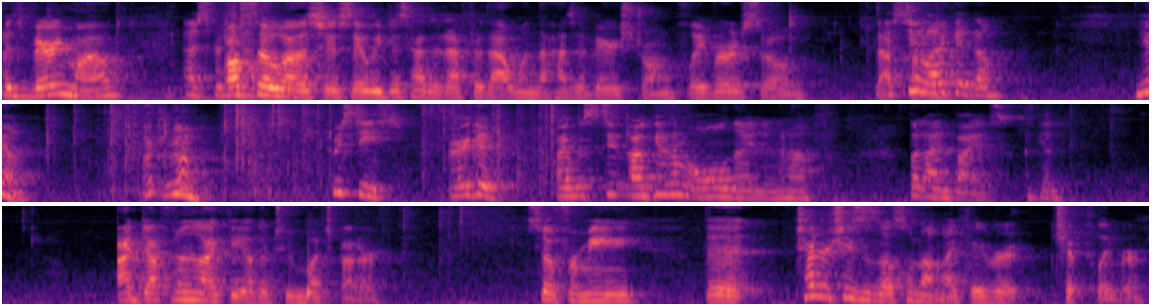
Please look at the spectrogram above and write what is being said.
It's very mild. Also, I was just say we just had it after that one that has a very strong flavor, so I that's still like it though. Yeah, that's good. Twisties, very good. I was still, I'll give them all nine and a half, but I'm biased again. I definitely like the other two much better. So for me, the cheddar cheese is also not my favorite chip flavor.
